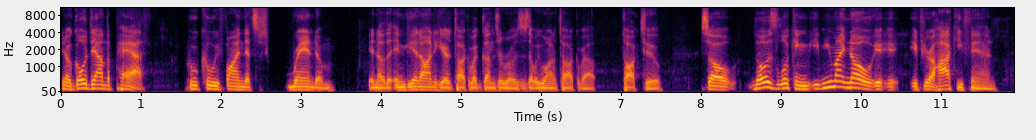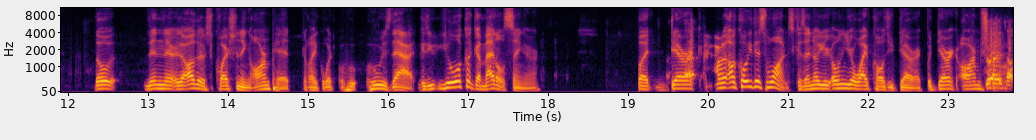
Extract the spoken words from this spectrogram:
you know, go down the path. Who could we find that's random you know, and get on here to talk about Guns N' Roses that we want to talk about, talk to. So those looking, you might know if you're a hockey fan, though. Then there are others questioning armpit. They're like, what? Who, who is that? Because you, you look like a metal singer. But Derek, I'll call you this once because I know your only your wife calls you Derek. But Derek Armstrong. Right.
